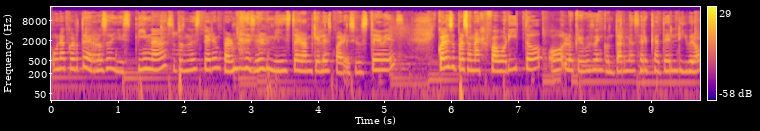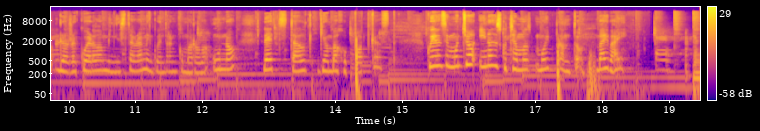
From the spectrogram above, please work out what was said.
una corte de rosas y espinas, pues no esperen para me decir en mi Instagram qué les parece a ustedes, cuál es su personaje favorito o lo que gusten contarme acerca del libro. Les recuerdo, mi Instagram me encuentran como arroba 1 let's talk-podcast. Cuídense mucho y nos escuchamos muy pronto. Bye bye.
